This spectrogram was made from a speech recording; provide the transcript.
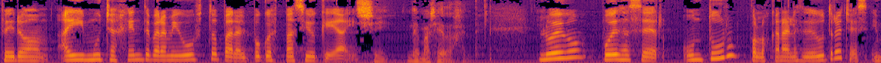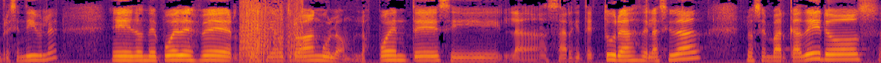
pero hay mucha gente para mi gusto para el poco espacio que hay. Sí, demasiada gente. Luego puedes hacer un tour por los canales de Utrecht, es imprescindible, eh, donde puedes ver desde otro ángulo los puentes y las arquitecturas de la ciudad, los embarcaderos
